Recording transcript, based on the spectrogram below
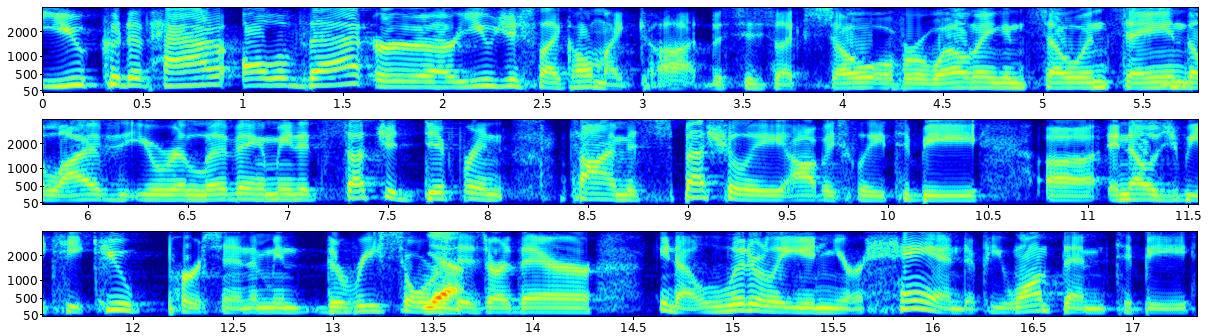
you could have had all of that or are you just like oh my god this is like so overwhelming and so insane the lives that you were living? I mean it's such a different time especially obviously to be uh, an lgbtq person. I mean the resources are there you know literally in your hand if you want them to be.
